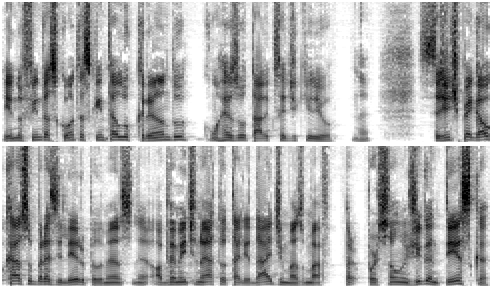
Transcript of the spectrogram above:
e no fim das contas quem está lucrando com o resultado que você adquiriu. Né? Se a gente pegar o caso brasileiro, pelo menos, né, obviamente não é a totalidade, mas uma porção gigantesca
